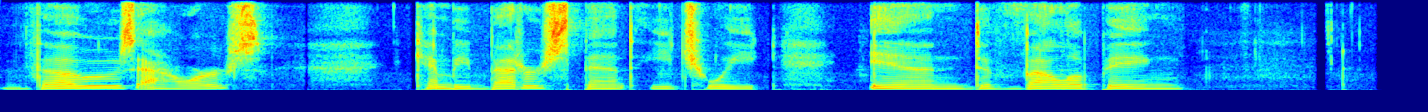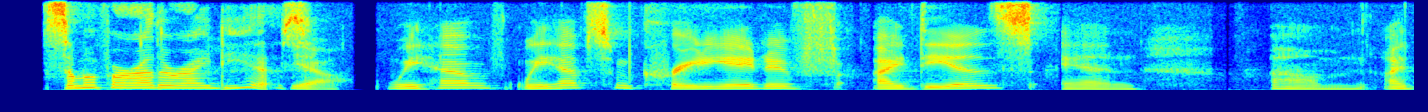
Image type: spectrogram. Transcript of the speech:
those hours can be better spent each week in developing some of our other ideas. Yeah, we have we have some creative ideas, and um, I,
